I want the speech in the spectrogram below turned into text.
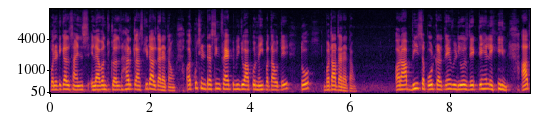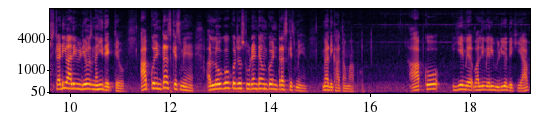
political science eleventh twelfth हर क्लास की डालता रहता हूँ। और कुछ इंटरेस्टिंग फैक्ट भी जो आपको नहीं पता होते तो बताता रहता हूँ। और आप भी सपोर्ट करते हैं वीडियोस देखते हैं, लेकिन आप स्टडी वाली वीडियोस नहीं देखते हो। आपको इंटरेस्ट किसमें है? और लोगों को जो स्टूडेंट है, उनको इंटरेस्ट किसमें है? मैं दिखाता हूँ आपको। आपको ये वाली मेरी वीडियो देखिए आप।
